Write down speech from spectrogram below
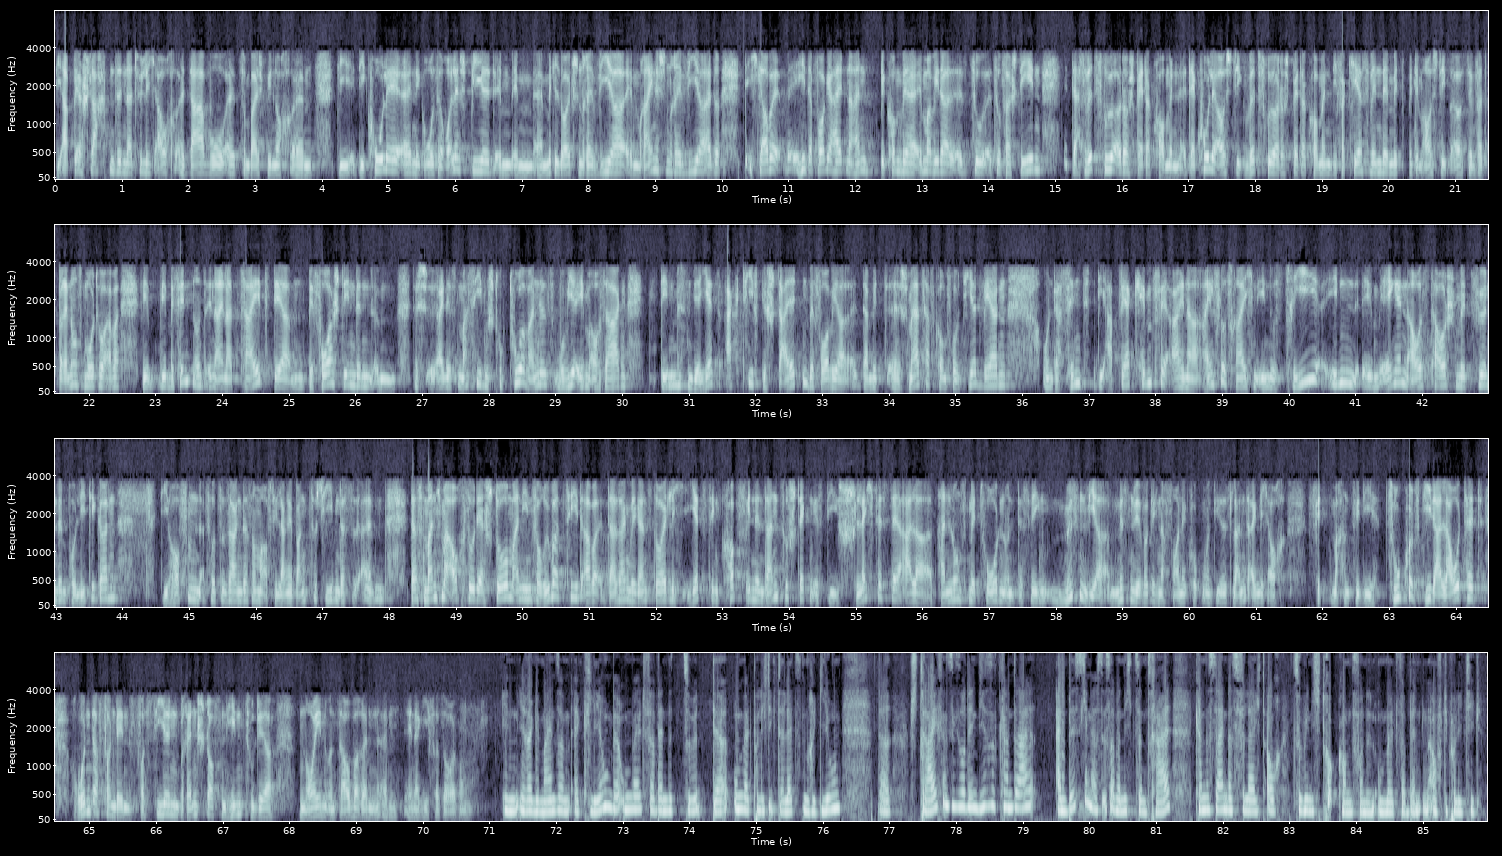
Die Abwehrschlachten sind natürlich auch äh, da, wo äh, zum Beispiel noch ähm, die, die Kohle äh, eine große Rolle spielt, im, im mitteldeutschen Revier, im rheinischen Revier. Also ich glaube, hinter vorgehaltener Hand bekommen wir immer wieder zu, zu verstehen, das wird früher oder später kommen. Der Kohleausstieg wird früher oder später kommen, die Verkehrswende mit, mit dem Ausstieg aus dem Verbrennungsmotor. Aber wir, wir befinden uns in einer Zeit der bevorstehenden, ähm, des, eines massiven Strukturwandels, wo wir eben auch sagen, den müssen wir jetzt aktiv gestalten, bevor wir damit äh, schmerzhaft konfrontiert werden. Und das sind die Abwehrkämpfe einer einflussreichen Industrie in, im engen Austausch mit führenden Politikern die hoffen sozusagen, das nochmal auf die lange Bank zu schieben, dass, ähm, dass manchmal auch so der Sturm an ihnen vorüberzieht. Aber da sagen wir ganz deutlich, jetzt den Kopf in den Sand zu stecken, ist die schlechteste aller Handlungsmethoden. Und deswegen müssen wir, müssen wir wirklich nach vorne gucken und dieses Land eigentlich auch fit machen für die Zukunft, die da lautet, runter von den fossilen Brennstoffen hin zu der neuen und sauberen ähm, Energieversorgung. In Ihrer gemeinsamen Erklärung der Umweltverbände zu der Umweltpolitik der letzten Regierung, da streifen Sie so den Dieselskandal ein bisschen, es ist aber nicht zentral. Kann es sein, dass vielleicht auch zu wenig Druck kommt von den Umweltverbänden auf die Politik?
